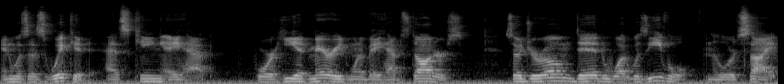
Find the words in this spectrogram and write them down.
and was as wicked as King Ahab, for he had married one of Ahab's daughters. So Jehoram did what was evil in the Lord's sight.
